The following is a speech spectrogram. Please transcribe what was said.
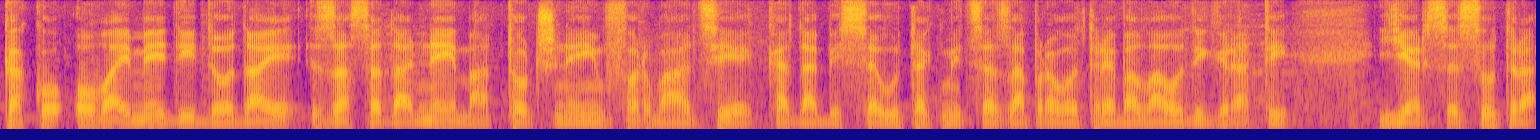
Kako ovaj medij dodaje, za sada nema točne informacije kada bi se utakmica zapravo trebala odigrati, jer se sutra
